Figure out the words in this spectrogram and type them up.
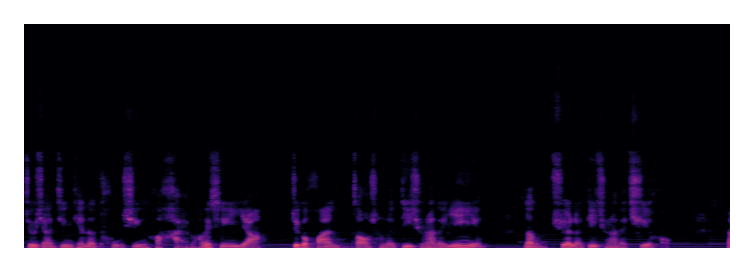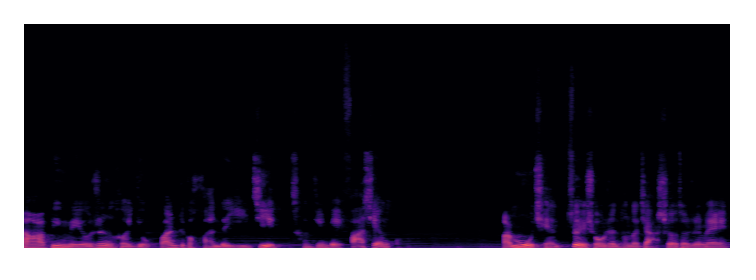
就像今天的土星和海王星一样，这个环造成了地球上的阴影。冷却了地球上的气候，然而并没有任何有关这个环的遗迹曾经被发现过。而目前最受认同的假设则认为，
